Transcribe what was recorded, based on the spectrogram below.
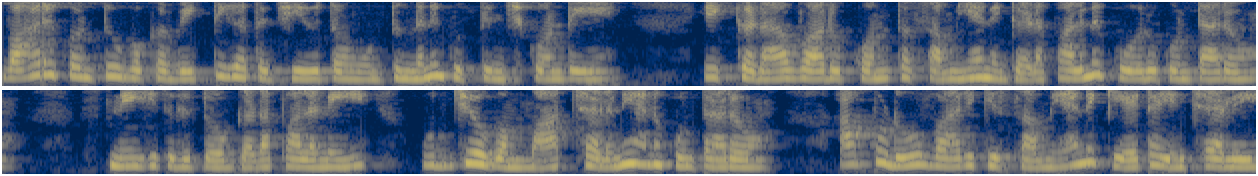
వారికంటూ ఒక వ్యక్తిగత జీవితం ఉంటుందని గుర్తుంచుకోండి. ఇక్కడ వారు కొంత సమయాన్ని గడపాలని కోరుకుంటారు. స్నేహితులతో గడపాలని ఉద్యోగం మార్చాలని అనుకుంటారు. అప్పుడు వారికి సమయాన్ని కేటాయించాలి.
